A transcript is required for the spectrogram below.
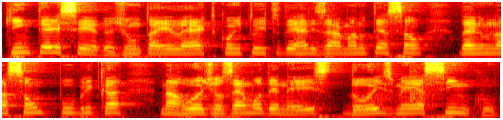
que interceda junto à Electro com o intuito de realizar manutenção da iluminação pública na rua José Modenês 265.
